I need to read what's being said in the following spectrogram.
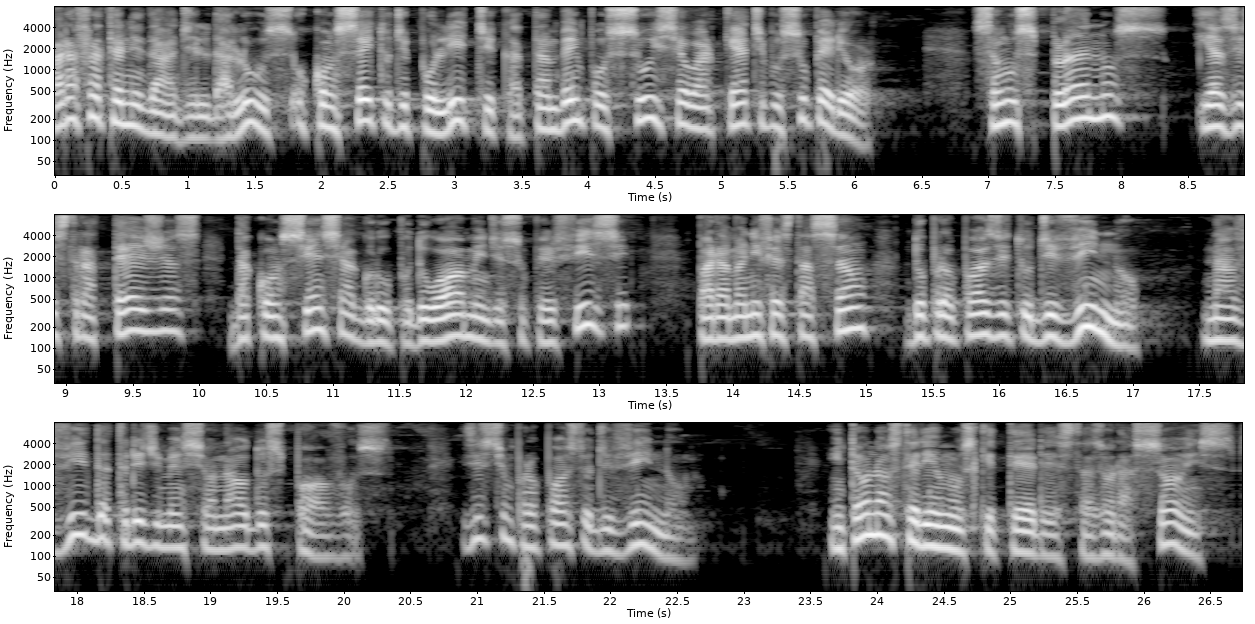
Para a fraternidade da luz, o conceito de política também possui seu arquétipo superior. São os planos e as estratégias da consciência grupo do homem de superfície para a manifestação do propósito divino na vida tridimensional dos povos. Existe um propósito divino. Então nós teríamos que ter estas orações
